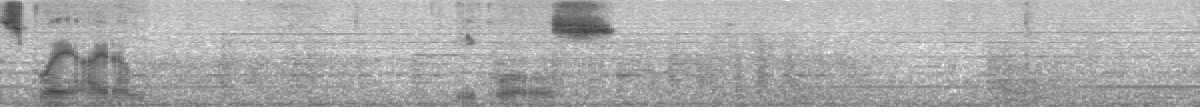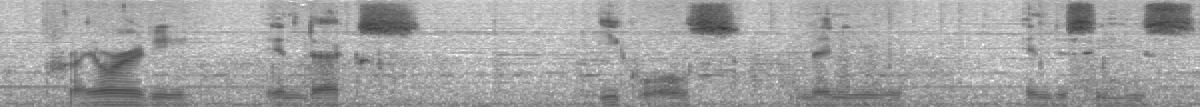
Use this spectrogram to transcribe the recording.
display item index equals menu indices.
